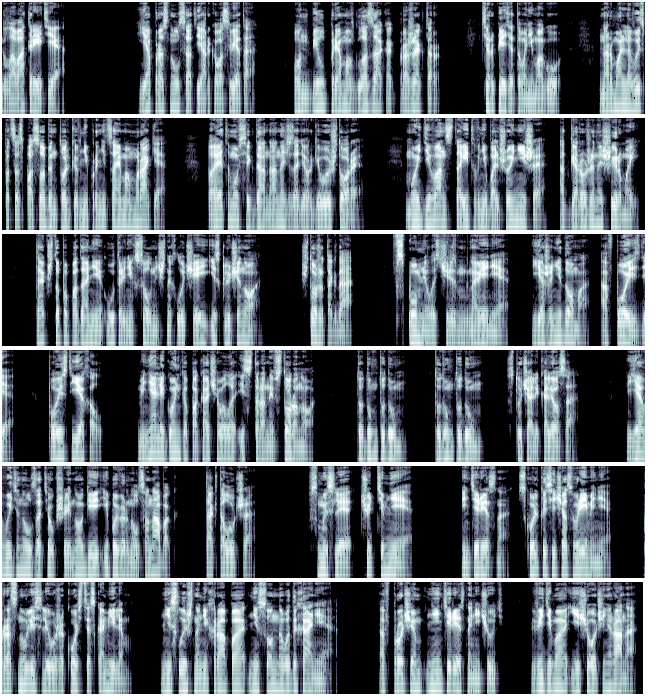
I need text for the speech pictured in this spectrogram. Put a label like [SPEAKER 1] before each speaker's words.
[SPEAKER 1] Глава третья. Я проснулся от яркого света. Он бил прямо в глаза, как прожектор. Терпеть этого не могу. Нормально выспаться способен только в непроницаемом мраке. Поэтому всегда на ночь задергиваю шторы. Мой диван стоит в небольшой нише, отгороженной ширмой. Так что попадание утренних солнечных лучей исключено. Что же тогда? Вспомнилось через мгновение. Я же не дома, а в поезде. Поезд ехал. Меня легонько покачивало из стороны в сторону. Тудум-тудум, тудум-тудум, стучали колеса. Я вытянул затекшие ноги и повернулся на бок. Так-то лучше. В смысле, чуть темнее. Интересно, сколько сейчас времени? Проснулись ли уже Костя с Камилем? Не слышно ни храпа, ни сонного дыхания. А впрочем, неинтересно ничуть. Видимо, еще очень рано.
